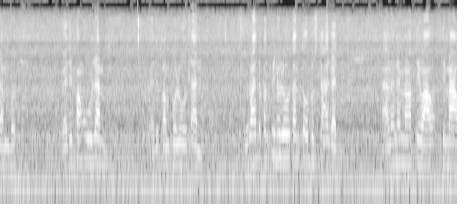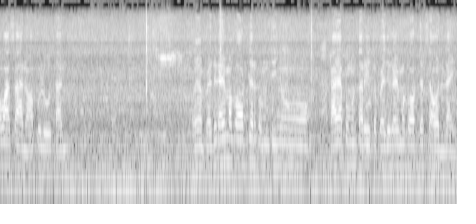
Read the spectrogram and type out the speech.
Lambot. Pwede pang ulam. Pwede pang pulutan. Sigurado pag pinulutan to, ubos ka agad. Lalo na yung mga tiwawa, timawa sa ano, pulutan. O yan, pwede kayo mag-order kung hindi nyo kaya pumunta rito. Pwede kayo mag-order sa online.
